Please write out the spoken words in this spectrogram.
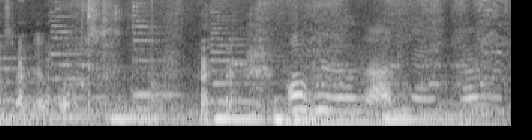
틀렸고. 어, 미안해, 안녕.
